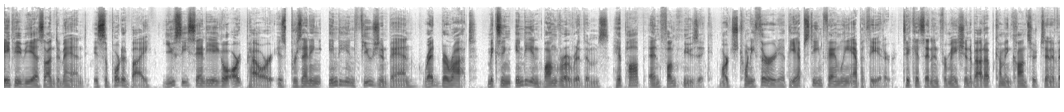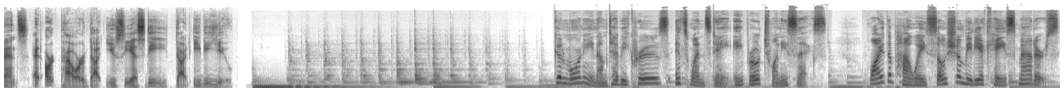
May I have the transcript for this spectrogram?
KPBS On Demand is supported by UC San Diego Art Power is presenting Indian fusion band Red Baraat, mixing Indian Bhangra rhythms, hip hop, and funk music, March 23rd at the Epstein Family Amphitheater. Tickets and information about upcoming concerts and events at artpower.ucsd.edu. Good morning, I'm Debbie Cruz. It's Wednesday, April 26. Why the Poway social media case matters.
